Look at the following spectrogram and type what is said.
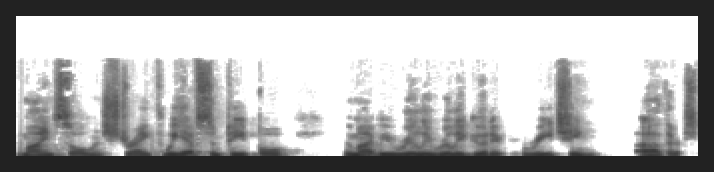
mind, soul, and strength. We have some people who might be really, really good at reaching others,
